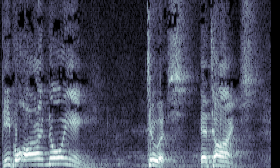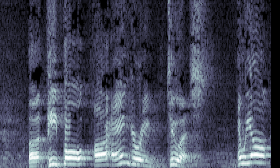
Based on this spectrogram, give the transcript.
People are annoying to us at times. Uh, people are angering to us. And we all,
